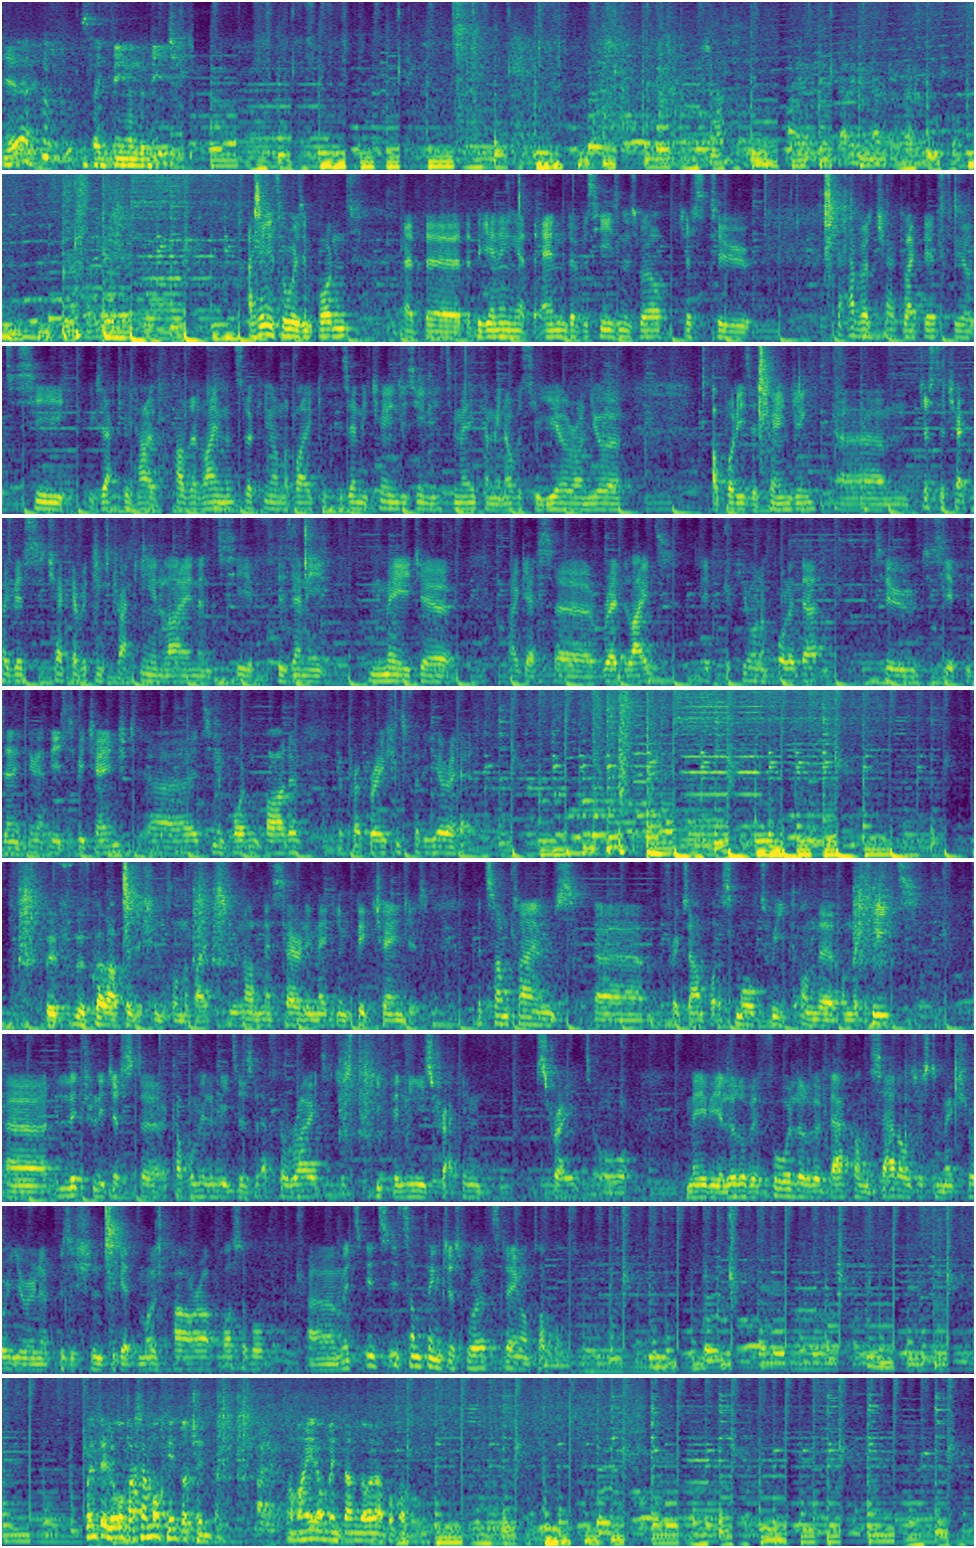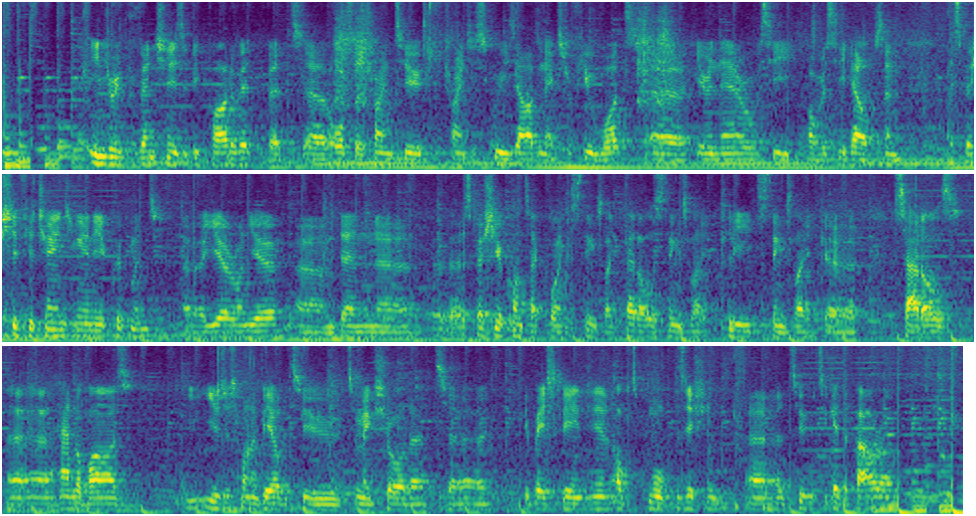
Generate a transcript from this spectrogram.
Yeah, it's like being on the beach. I think it's always important at the, the beginning, at the end of the season as well, just to, to have a check like this to be able to see exactly how, how the alignment's looking on the bike, if there's any changes you need to make. I mean, obviously year on year, our bodies are changing. Um, just to check like this to check everything's tracking in line and see if there's any major, I guess, uh, red light, if, if you want to call it that, to, to see if there's anything that needs to be changed. Uh, it's an important part of the preparations for the year ahead. We've, we've got our positions on the bikes. We're not necessarily making big changes, but sometimes, um, for example, a small tweak on the on the cleats, uh, literally just a, a couple millimeters left or right, just to keep the knees tracking straight, or maybe a little bit forward, a little bit back on the saddle, just to make sure you're in a position to get the most power out possible. Um, it's, it's, it's something just worth staying on top of. Y luego pasamos 180. Vale. Vamos a ir aumentando ahora poco a poco. Injury prevention is a big part of it, but uh, also trying to trying to squeeze out an extra few watts uh, here and there obviously obviously helps, and especially if you're changing any equipment uh, year on year, um, then uh, especially your contact points, things like pedals, things like cleats, things like uh, saddles, uh, handlebars. You, just want to be able to to make sure that uh, you're basically in, in, an optimal position uh, to to get the power out.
